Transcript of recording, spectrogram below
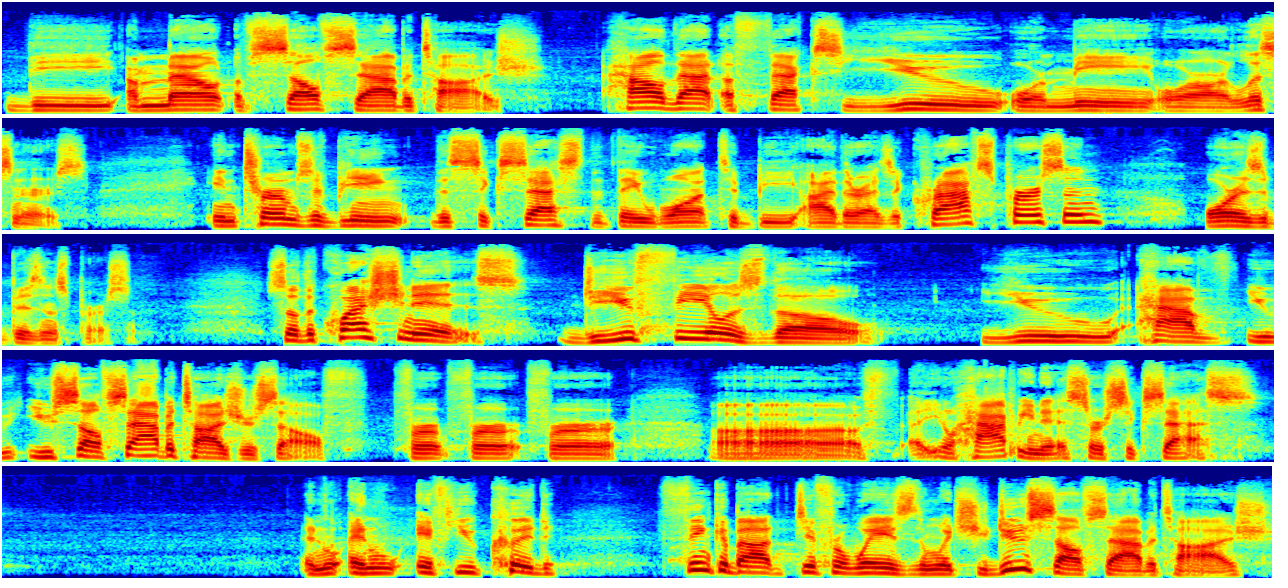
the amount of self-sabotage how that affects you or me or our listeners in terms of being the success that they want to be either as a craftsperson or as a business person. So the question is, do you feel as though you have you you self sabotage yourself for for for uh, you know happiness or success? And and if you could think about different ways in which you do self sabotage,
